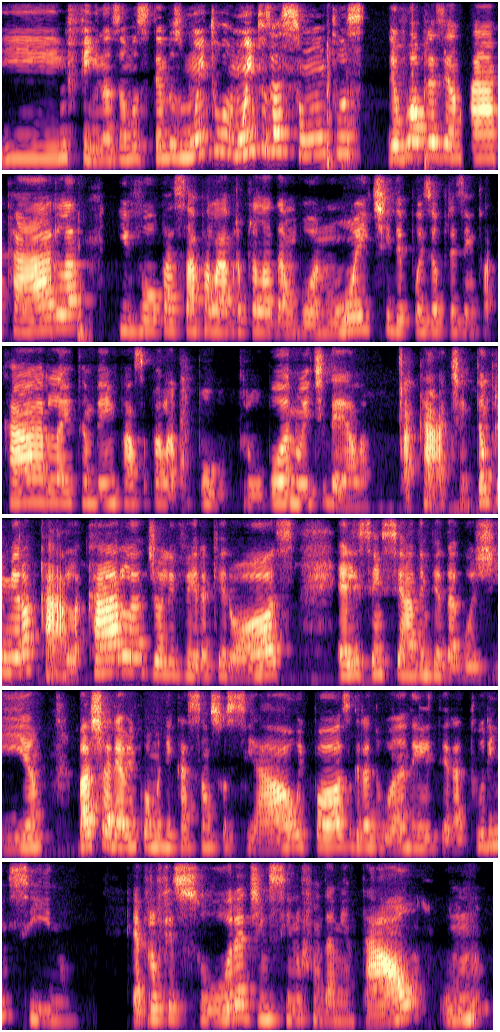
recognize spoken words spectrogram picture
e, enfim, nós vamos temos muito, muitos assuntos. Eu vou apresentar a Carla e vou passar a palavra para ela dar uma boa noite. Depois eu apresento a Carla e também passo a palavra para o boa noite dela, a Kátia. Então, primeiro a Carla. Carla de Oliveira Queiroz é licenciada em Pedagogia, bacharel em Comunicação Social e pós-graduanda em Literatura e Ensino. É professora de ensino fundamental 1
